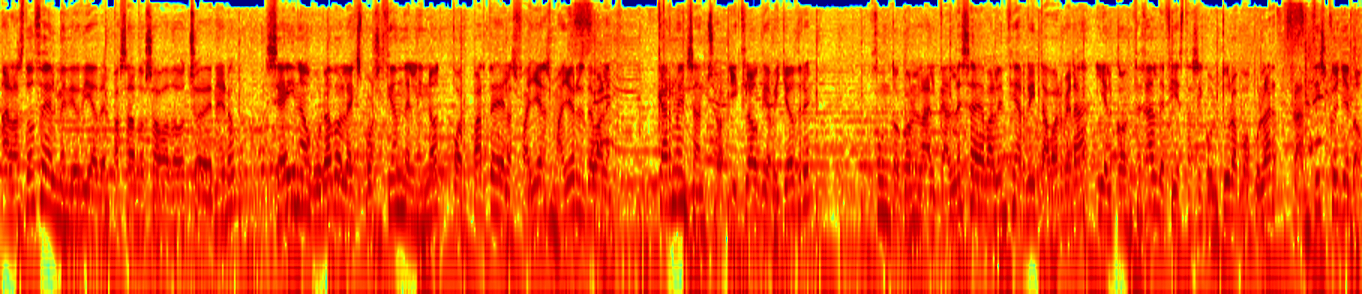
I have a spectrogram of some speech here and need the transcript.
A las 12 del mediodía del pasado sábado 8 de enero se ha inaugurado la exposición del Ninot por parte de las Falleras Mayores de Valencia. Carmen Sancho y Claudia Villodre, junto con la alcaldesa de Valencia Rita Barberá y el concejal de Fiestas y Cultura Popular Francisco Lledó.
